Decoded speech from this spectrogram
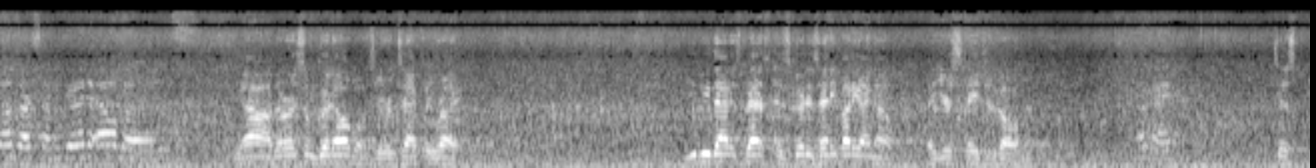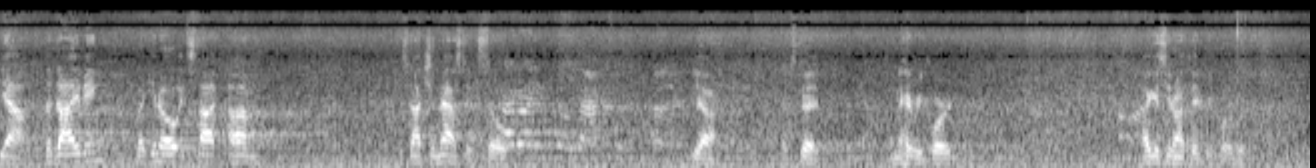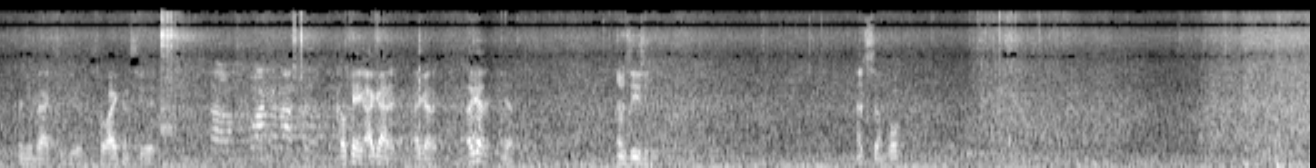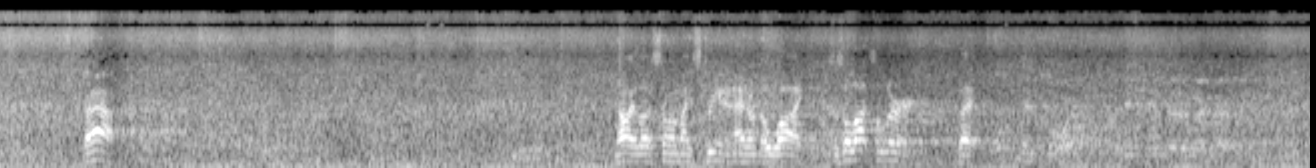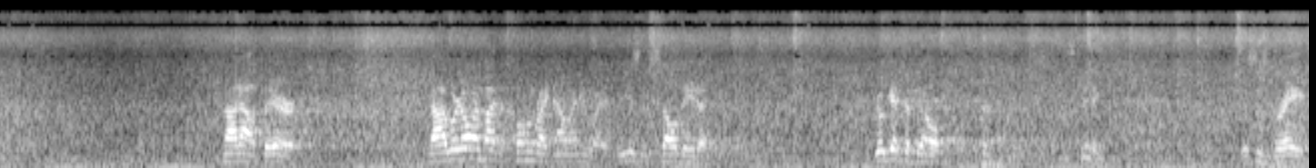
Those are some good elbows. Yeah, there are some good elbows. You're exactly right. You do that as best, as good as anybody I know at your stage of development. Okay. Just yeah, the diving, but you know it's not um, it's not gymnastics. So How do I go back to the yeah, that's good. And I hit record. I guess you don't have to hit record, but bring it back to here so I can see it. Oh, well, I'm about to. Okay, I got it. I got it. I got it. Yeah, that was easy. That's simple. Ah. Now I lost some of my screen and I don't know why. So there's a lot to learn, but not out there. Now we're going by the phone right now anyway. We're using cell data. You'll get the bill. Just kidding. This is great.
